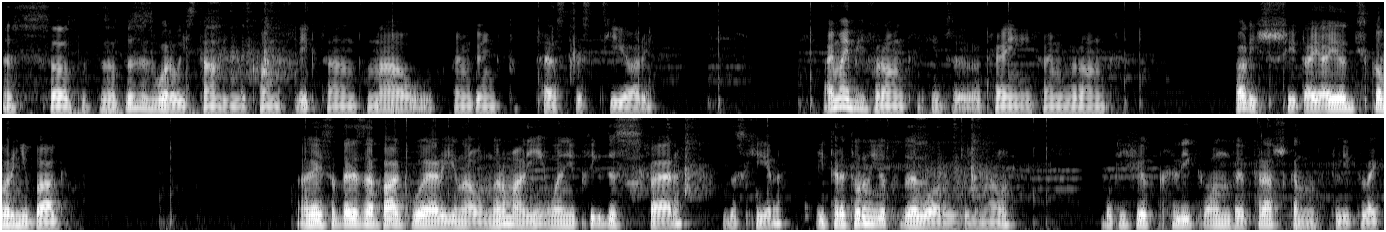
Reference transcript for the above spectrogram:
So, th- this is where we stand in the conflict, and now I'm going to test this theory. I might be wrong. It's uh, okay if I'm wrong. Holy shit! I I discovered a new bug. Okay, so there is a bug where you know normally when you click this sphere, this here, it returns you to the world, you know. But if you click on the trash can click like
